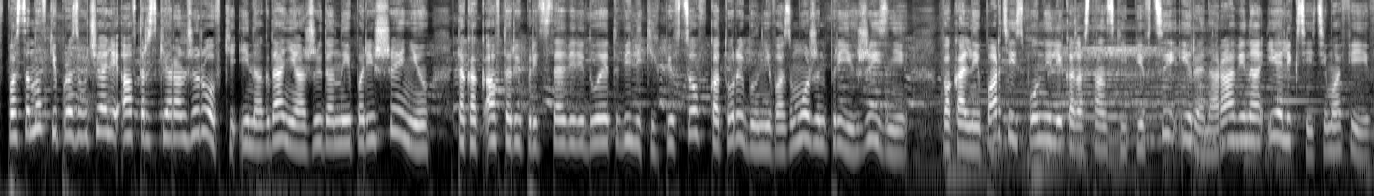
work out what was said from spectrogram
В постановке прозвучали авторские аранжировки, иногда неожиданные по решению, так как авторы представили дуэт великих певцов, который был невозможен при их жизни. Вокальные партии исполнили казахстанские певцы Ирена Равина и Алексей Тимофеев.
